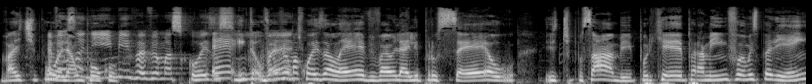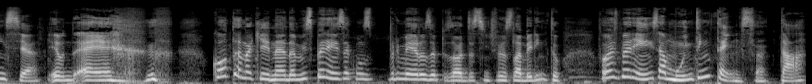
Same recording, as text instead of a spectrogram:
vai, tipo, Vai olhar um pouco. anime, vai ver umas coisas É, assim, então, vai né? ver uma Tipo, coisa leve, vai olhar ali pro céu, e tipo, sabe? Porque pra mim foi uma experiência. Eu, é. Contando aqui, né, da minha experiência com os primeiros episódios, assim, de França Labirinto, foi uma experiência muito intensa, tá?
